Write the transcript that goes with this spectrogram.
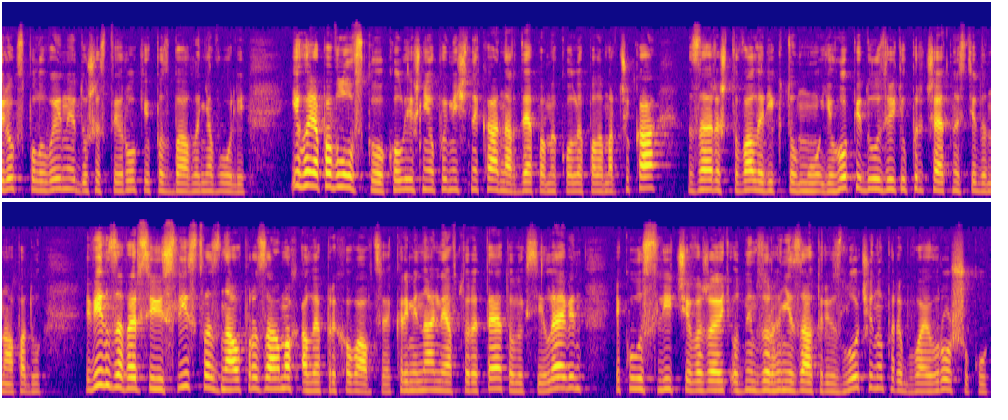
3,5 до 6 років позбавлення волі. Ігоря Павловського, колишнього помічника нардепа Миколи Паламарчука, заарештували рік тому. Його підозрюють у причетності до нападу. Він, за версією слідства, знав про замах, але приховав це. Кримінальний авторитет Олексій Левін, якого слідчі вважають одним з організаторів злочину, перебуває в розшуку.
